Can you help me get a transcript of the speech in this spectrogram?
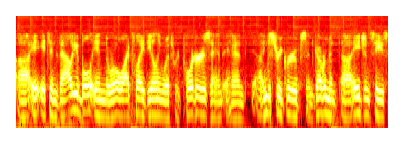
Uh, it, it's invaluable in the role I play dealing with reporters and and uh, industry groups and government uh, agencies.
